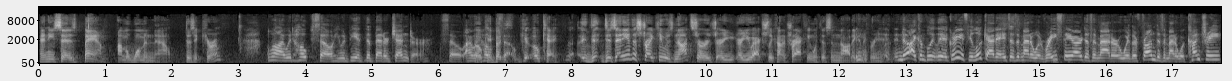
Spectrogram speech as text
And he says, "Bam, I'm a woman now." Does it cure him? Well, I would hope so. He would be the better gender. So I would okay, hope but, so. Okay. Does any of this strike you as not or are you, are you actually kind of tracking with this and nodding in agreement? No, I completely agree. If you look at it, it doesn't matter what race they are, doesn't matter where they're from, doesn't matter what country.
